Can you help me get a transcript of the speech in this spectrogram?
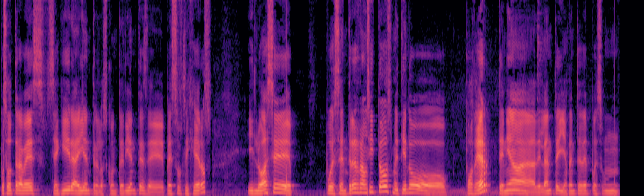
pues otra vez seguir ahí entre los contendientes de pesos ligeros y lo hace pues en tres roundcitos metiendo poder, tenía adelante y enfrente de él pues un,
